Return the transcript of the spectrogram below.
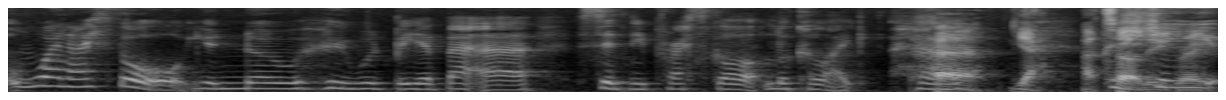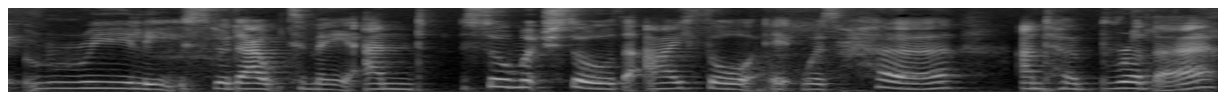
when I thought you know who would be a better Sidney Prescott lookalike. Her. her. Yeah, I totally she agree. really stood out to me, and so much so that I thought it was her and her brother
